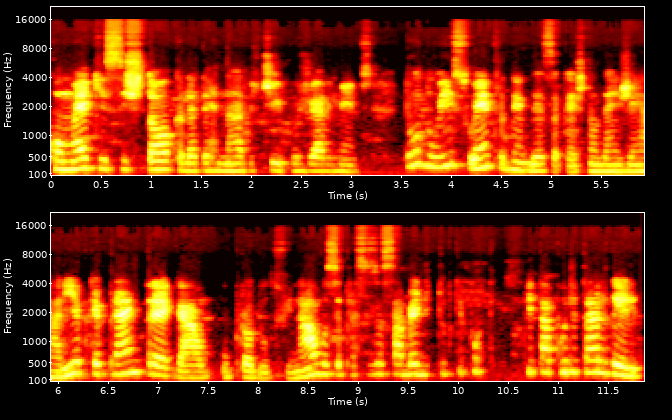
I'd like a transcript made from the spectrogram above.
como é que se estoca determinados tipos de alimentos. Tudo isso entra dentro dessa questão da engenharia, porque para entregar o, produto final, você precisa saber de tudo que está por detrás dele,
